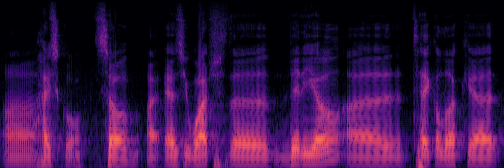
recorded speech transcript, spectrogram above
High School. So as you watch the video, take a look at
